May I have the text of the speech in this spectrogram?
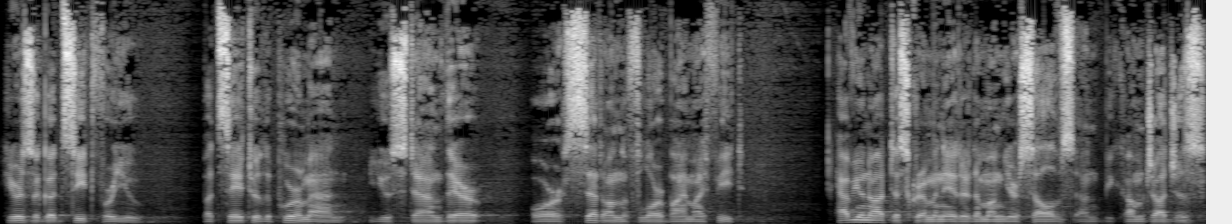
Here's a good seat for you, but say to the poor man, You stand there or sit on the floor by my feet. Have you not discriminated among yourselves and become judges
